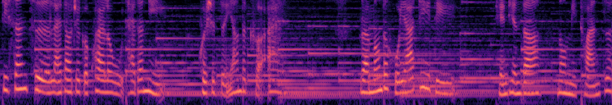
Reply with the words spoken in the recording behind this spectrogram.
第三次来到这个快乐舞台的你会是怎样的可爱，软萌的虎牙弟弟，甜甜的糯米团子。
